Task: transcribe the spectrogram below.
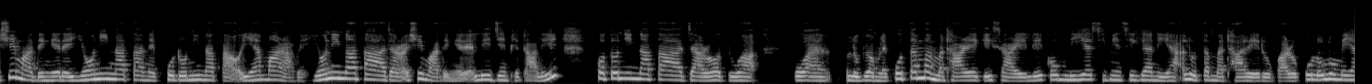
အရှိမတင်ခဲ့တဲ့ယောနီနာတာနဲ့ခိုတိုနီနာတာကိုအရန်မှားတာပဲယောနီနာတာကကြတော့အရှိမတင်ခဲ့တဲ့အလေးချင်းဖြစ်တာလေခိုတိုနီနာတာကကြတော့သူက ဟိုကဘယ်လိုပြောမလဲကိုတတ်မှတ်မထားတဲ့ကိစ္စတွေလေကုမ္ပဏီရဲ့စီမင်းစည်းကမ်းတွေကအဲ့လိုတတ်မှတ်ထားတယ်တို့ဘာလို့ကိုလုံးလို့မရ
